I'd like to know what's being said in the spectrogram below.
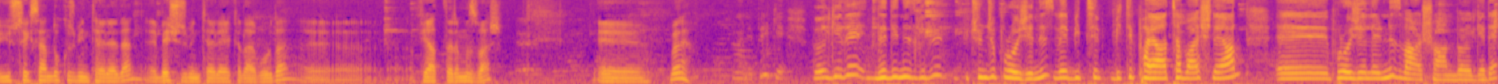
189 bin TL'den e, 500 bin TL'ye kadar burada e, fiyatlarımız var. E, böyle. Öyle peki. Bölgede dediğiniz gibi üçüncü projeniz ve bitip, bitip hayata başlayan e, projeleriniz var şu an bölgede.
